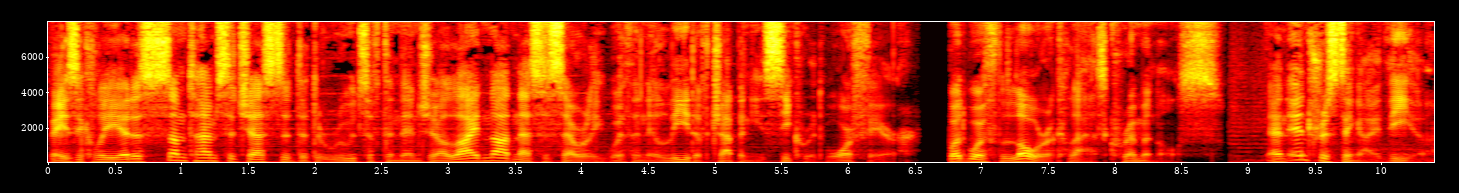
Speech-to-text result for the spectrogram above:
Basically, it is sometimes suggested that the roots of the ninja lie not necessarily with an elite of Japanese secret warfare, but with lower class criminals. An interesting idea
